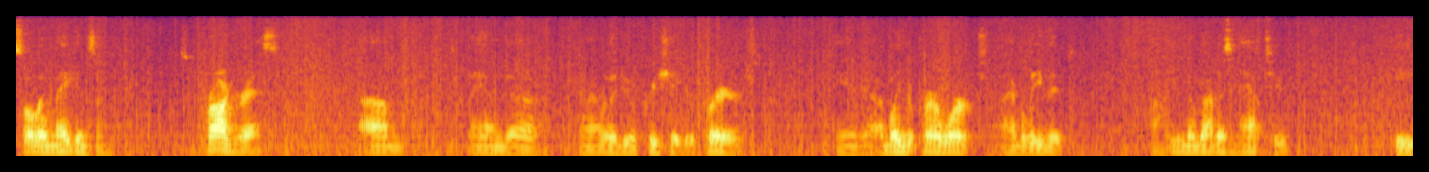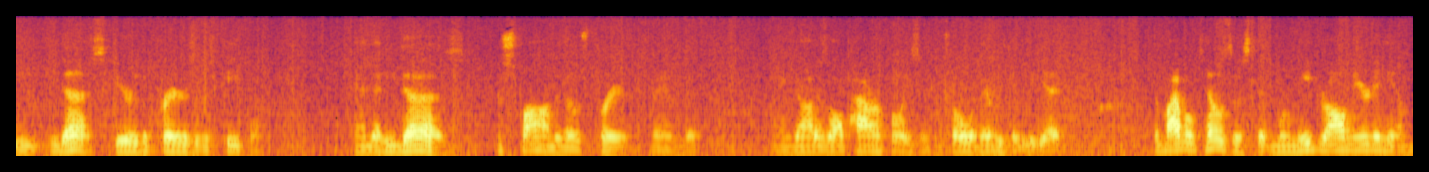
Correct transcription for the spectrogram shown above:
slowly making some, some progress. Um, and, uh, and I really do appreciate your prayers. And uh, I believe that prayer works. I believe that uh, even though God doesn't have to, he, he does hear the prayers of his people. And that he does respond to those prayers. And, and God is all powerful. He's in control of everything. But yet, the Bible tells us that when we draw near to him,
